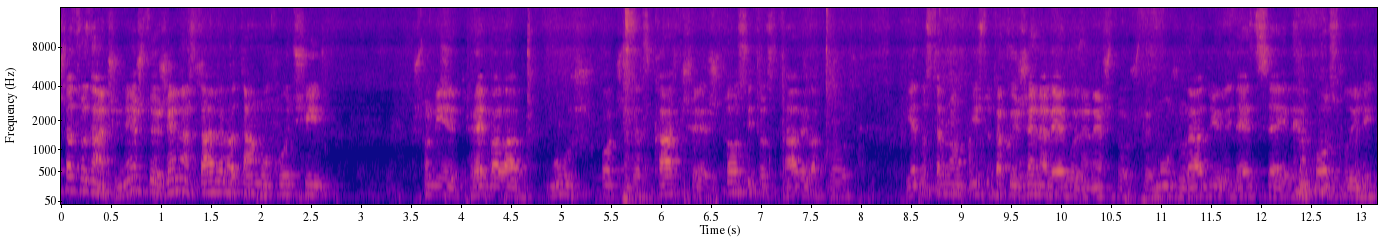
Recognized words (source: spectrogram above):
Šta to znači? Nešto je žena stavila tamo u kući što nije trebala, muž počne da skače, što si to stavila? Ko... Jednostavno, isto tako i žena reaguje na nešto što je muž uradio ili deca ili na poslu ili...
